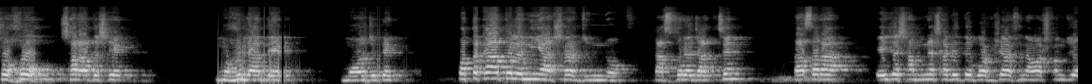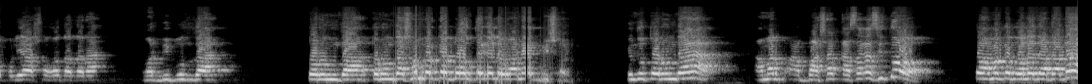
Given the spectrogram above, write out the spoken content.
সহ সারা দেশে মহিলাদের মহাজোটের পতাকা তুলে নিয়ে আসার জন্য কাজ করে যাচ্ছেন। তাছাড়া এই যে সামনে সারিতে বসে আছেন আমার সঞ্জয় পলিয়া সহ দাদারা আমার বিপুল দা তরুণ দা তরুণ দা সম্পর্কে বলতে গেলে অনেক বিষয়। কিন্তু তরুণ দা আমার বাসার কাছাকাছি তো। তো আমাকে বলে, দা দাদা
